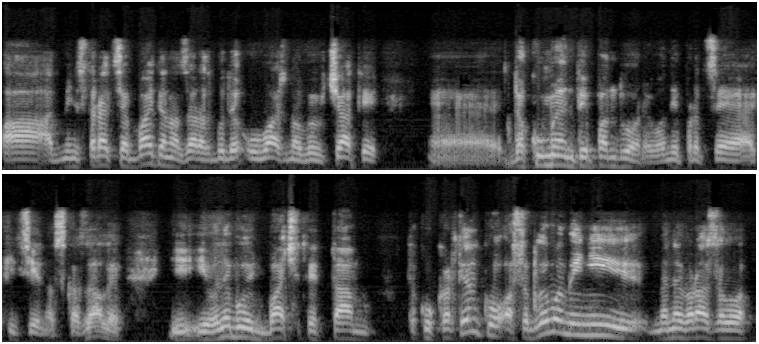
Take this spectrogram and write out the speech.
А адміністрація Байдена зараз буде уважно вивчати е, документи Пандори. Вони про це офіційно сказали, і, і вони будуть бачити там таку картинку. Особливо мені мене вразило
